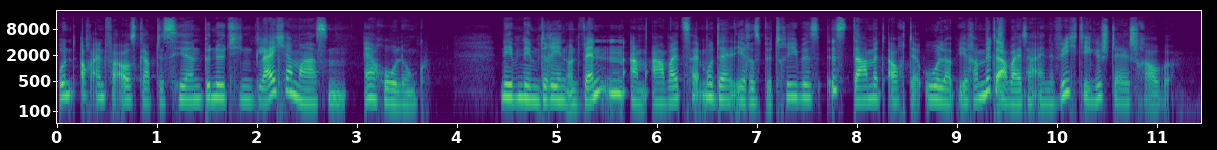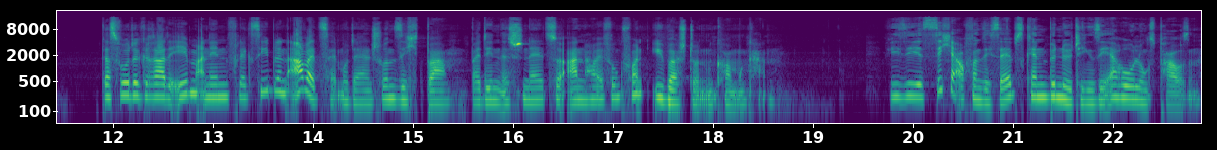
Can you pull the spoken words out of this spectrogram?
und auch ein verausgabtes Hirn benötigen gleichermaßen Erholung. Neben dem Drehen und Wenden am Arbeitszeitmodell Ihres Betriebes ist damit auch der Urlaub Ihrer Mitarbeiter eine wichtige Stellschraube. Das wurde gerade eben an den flexiblen Arbeitszeitmodellen schon sichtbar, bei denen es schnell zur Anhäufung von Überstunden kommen kann. Wie Sie es sicher auch von sich selbst kennen, benötigen Sie Erholungspausen.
